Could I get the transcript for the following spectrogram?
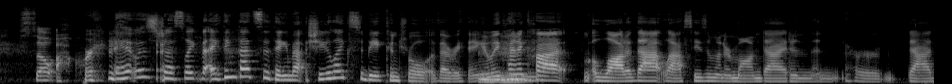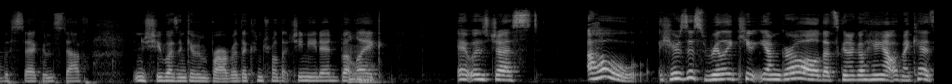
so awkward. It was just like I think that's the thing about she likes to be in control of everything, and we kind Mm-hmm. of caught a lot of that last season when her mom died, and then her dad was sick and stuff, and she wasn't giving Barbara the control that she needed. But mm-hmm. like, it was just oh, here's this really cute young girl that's gonna go hang out with my kids.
